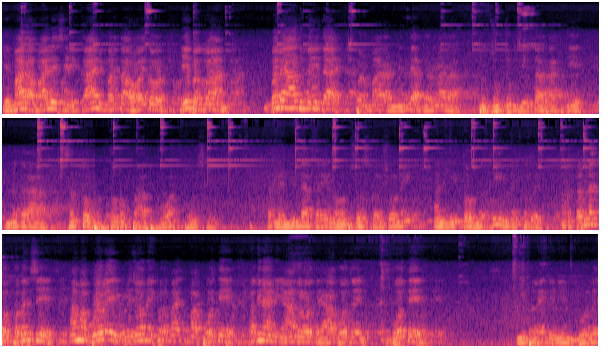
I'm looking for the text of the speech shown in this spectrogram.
કે મારા વાલે શ્રી કાલ મરતા હોય તો હે ભગવાન, ભલે આજ મરી જાય, પણ મારા નિંદા કરનારા તું જુગ જુગ જીવતા રાખજે, નકર આ સંતો ભક્તોનો પાપ કોણ હોય છે. એટલે નિંદા કરે એનો અફસોસ કરશો નહીં, અને એ તો નથી મને ખબર. અને તમને તો ખબર છે, આમાં બોલે બીજો નહીં, પરમાત્મા પોતે અજ્ઞાની આંધળો તે આ ગોજન ગોતે એ ભલે ગમે એમ બોલે,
